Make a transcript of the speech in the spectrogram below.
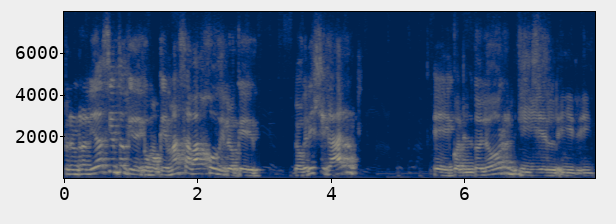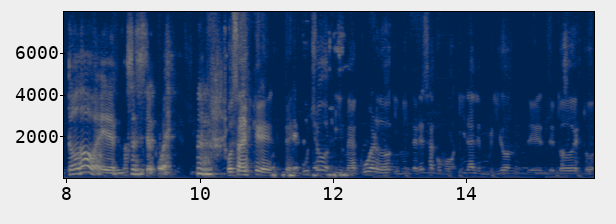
pero en realidad siento que como que más abajo de lo que logré llegar eh, con el dolor y, el, y- y todo, eh, no sé si se puede. Vos sabés que te escucho y me acuerdo y me interesa como ir al embrión de, de todo esto.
